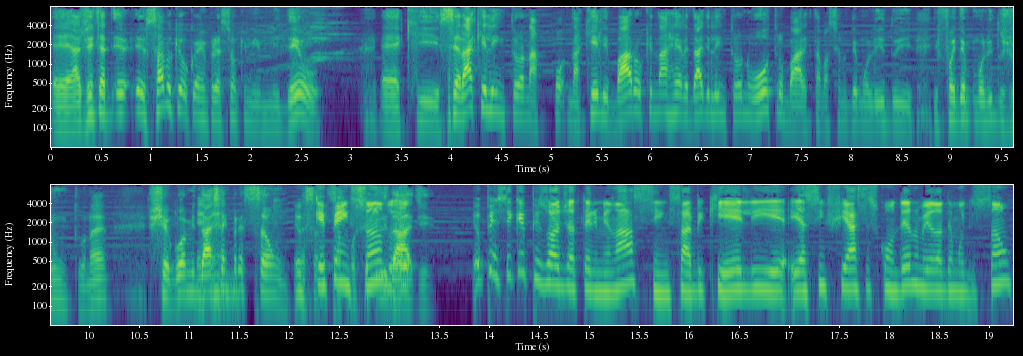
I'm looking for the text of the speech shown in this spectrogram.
É, a gente, eu, sabe o que a impressão que me, me deu? É que será que ele entrou na, naquele bar ou que na realidade ele entrou no outro bar que estava sendo demolido e, e, foi demolido junto, né? chegou a me dar é, essa impressão. Eu essa, fiquei pensando. Eu, eu, pensei que o episódio ia terminar assim, sabe? Que ele ia se enfiar, se esconder no meio da demolição,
